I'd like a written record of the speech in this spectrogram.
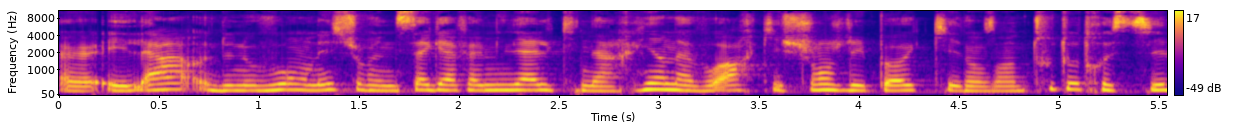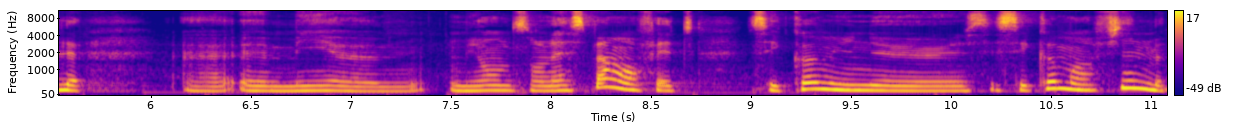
et là, de nouveau, on est sur une saga familiale qui n'a rien à voir, qui change d'époque, qui est dans un tout autre style. mais mais on ne s'en lasse pas en fait. C'est comme une c'est comme un film.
